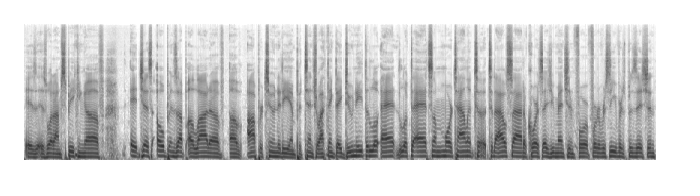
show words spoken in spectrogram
is is what I'm speaking of. It just opens up a lot of of opportunity and potential. I think they do need to look at look to add some more talent to, to the outside, of course, as you mentioned for for the receivers position.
